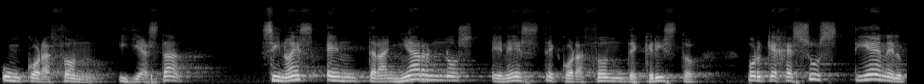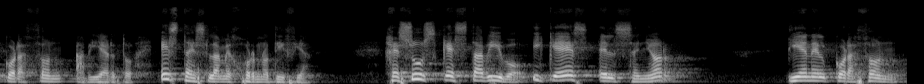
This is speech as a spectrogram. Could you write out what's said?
un corazón y ya está, sino es entrañarnos en este corazón de Cristo porque Jesús tiene el corazón abierto. Esta es la mejor noticia. Jesús que está vivo y que es el Señor, tiene el corazón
